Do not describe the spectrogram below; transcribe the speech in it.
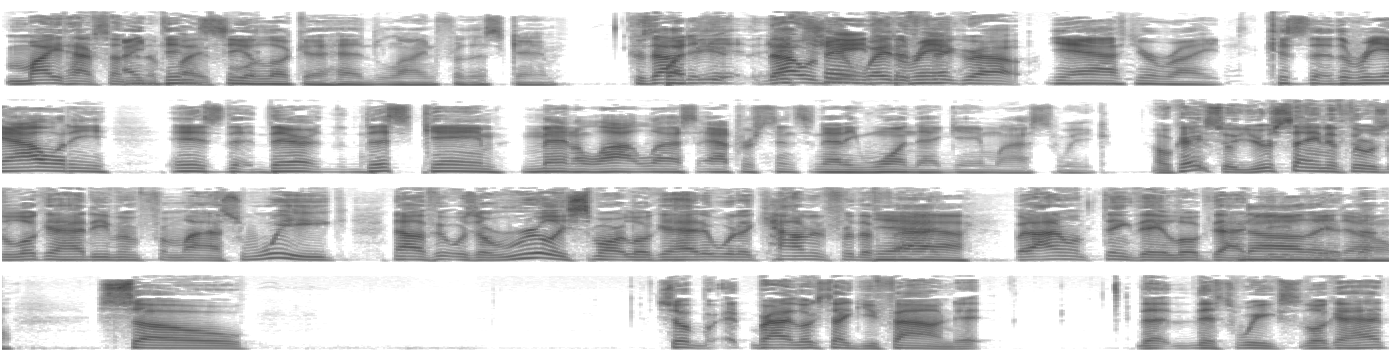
might have something I to play didn't see for? a look ahead line for this game. 'Cause that But would be- it- that would be a way to figure out. Yeah, you're right. Because the, the reality is that there this game meant a lot less after Cincinnati won that game last week. Okay, so you're saying if there was a look ahead even from last week, now if it was a really smart look ahead, it would have counted for the Yeah. fact. But I don't think they look that No, they that. don't. So, so Brad, it looks like you found it. The, this week's look ahead.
